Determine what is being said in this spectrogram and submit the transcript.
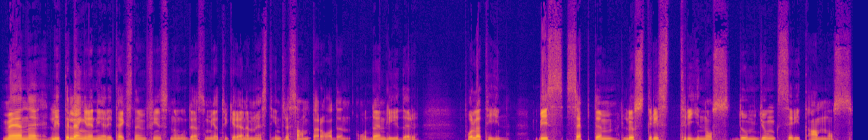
Men eh, lite längre ner i texten finns nog det som jag tycker är den mest intressanta raden och den lyder på latin Bis septem lustris trinos dum junxerit annos.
